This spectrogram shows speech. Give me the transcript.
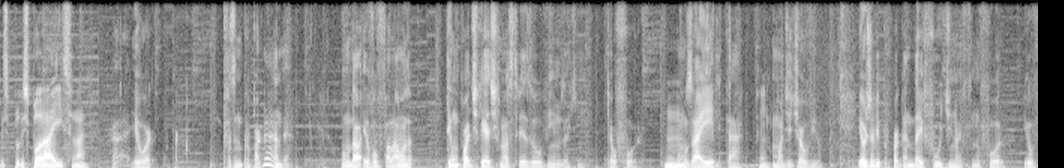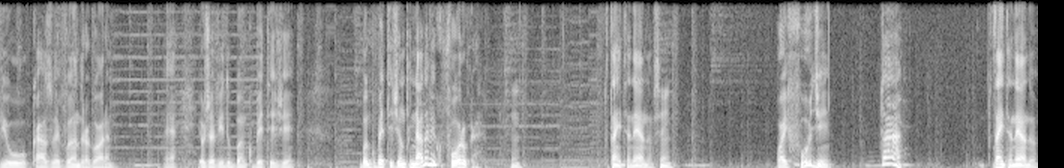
expl- explorar isso, né? Cara, eu a- a- fazendo propaganda. Vamos dar, eu vou falar uma, tem um podcast que nós três ouvimos aqui, que é o Foro. Vamos usar ele, tá? Sim. Um monte de gente já ouviu. Eu já vi propaganda da iFood no, no Foro. Eu vi o caso Evandro agora. É, eu já vi do Banco BTG. Banco BTG não tem nada a ver com o Foro, cara. Sim. tá entendendo? Sim. O iFood? Tá. Tá entendendo?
